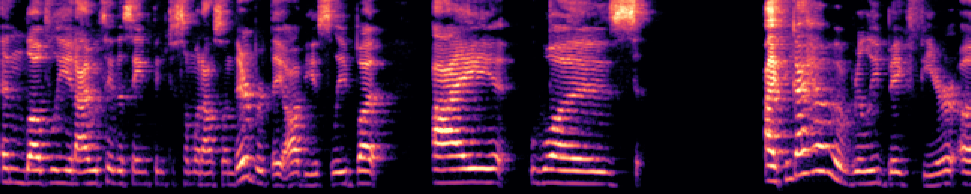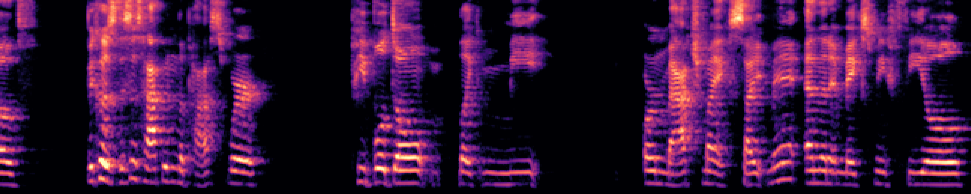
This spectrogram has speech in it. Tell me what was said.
and lovely and I would say the same thing to someone else on their birthday obviously but I was I think I have a really big fear of because this has happened in the past where people don't like meet or match my excitement and then it makes me feel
